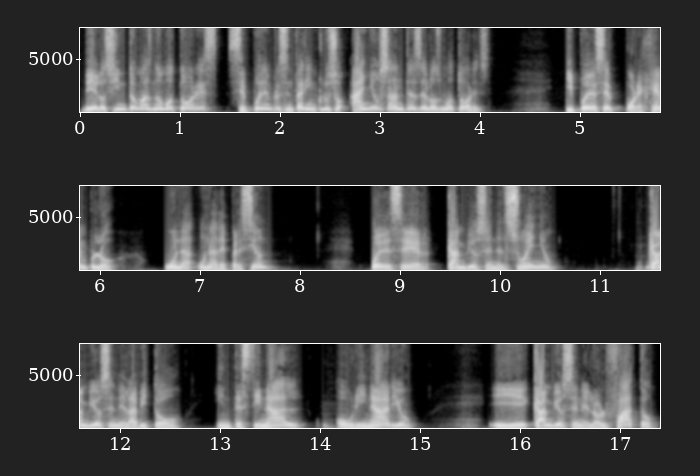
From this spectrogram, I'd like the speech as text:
De los síntomas no motores se pueden presentar incluso años antes de los motores. Y puede ser, por ejemplo, una, una depresión, puede ser cambios en el sueño, cambios en el hábito intestinal o urinario, y cambios en el olfato,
